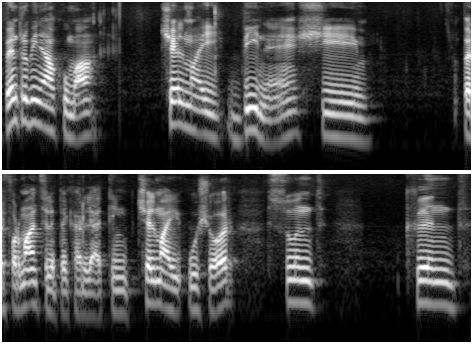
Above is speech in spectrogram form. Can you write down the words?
pentru mine acum cel mai bine și performanțele pe care le ating cel mai ușor sunt când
